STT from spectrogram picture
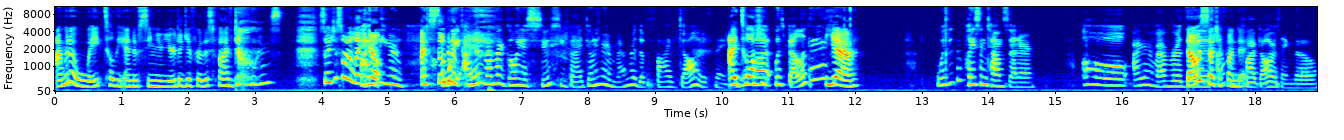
I'm going to wait till the end of senior year to give her this $5. So I just want to let you I know don't even. I'm still going Wait, to I remember going to sushi, but I don't even remember the five dollar thing. I told you- Was Bella there? Yeah. Was it the place in town center? Oh, I remember. That was such a fun day. Five dollar thing though.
